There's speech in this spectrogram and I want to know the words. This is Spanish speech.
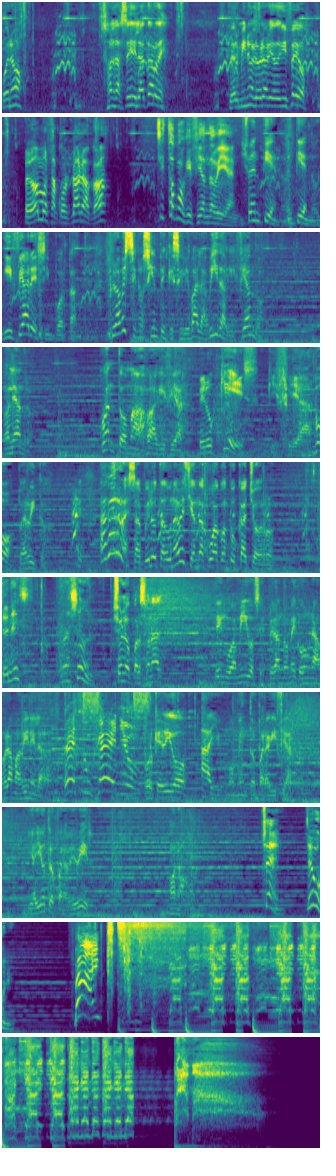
Bueno, son las 6 de la tarde. Terminó el horario de guifeo. Pero vamos a cortar acá. Si estamos guifiando bien. Yo entiendo, entiendo. Guifear es importante. Pero a veces no sienten que se le va la vida guifeando. Don Leandro, ¿cuánto más va a guifiar? ¿Pero qué es guifiar? Vos, perrito. Agarra esa pelota de una vez y anda a jugar con tus cachorros. Tenés razón. Yo en lo personal tengo amigos esperándome con unas bramas bien heladas. ¡Es un genio! Porque digo, hay un momento para guifiar. Y hay otro para vivir. ¿O no? Sí, de una. Bye.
